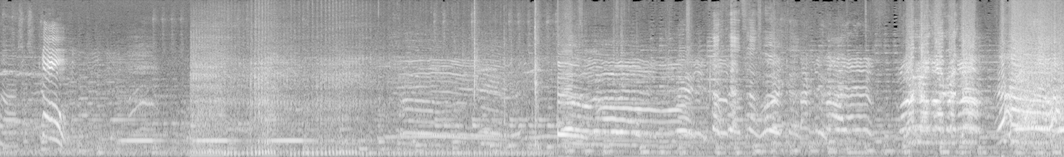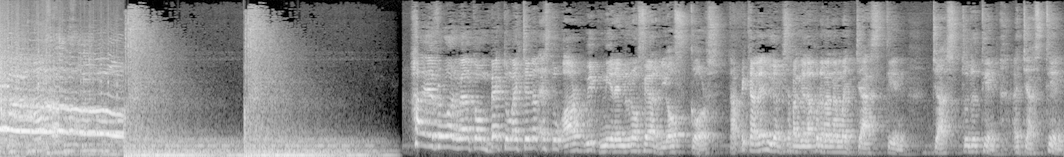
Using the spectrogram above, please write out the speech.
Masa sih? Tuh. Channel S2R with me Randy Noviardi of course. Tapi kalian juga bisa panggil aku dengan nama Justin. Just to the tin, uh, Justin.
